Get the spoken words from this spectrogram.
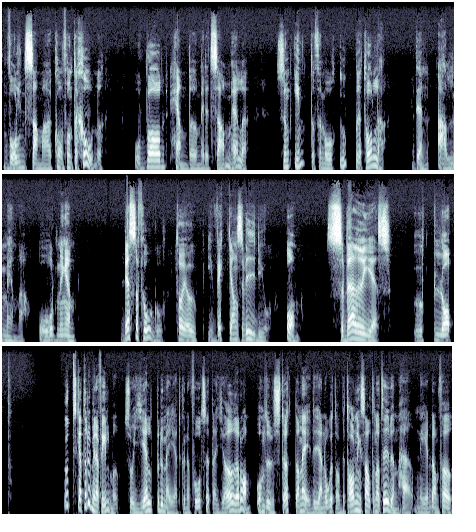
våldsamma konfrontationer? Och vad händer med ett samhälle som inte förmår upprätthålla den allmänna ordningen? Dessa frågor tar jag upp i veckans video om Sveriges upplopp. Uppskattar du mina filmer så hjälper du mig att kunna fortsätta göra dem om du stöttar mig via något av betalningsalternativen här nedanför.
